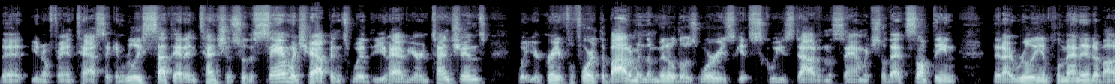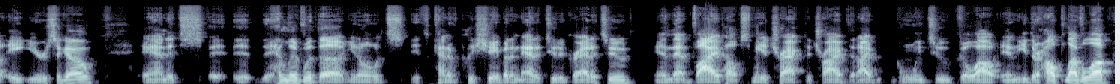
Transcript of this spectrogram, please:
that, you know, fantastic, and really set that intention. So the sandwich happens with you have your intentions, what you're grateful for at the bottom, in the middle, those worries get squeezed out in the sandwich. So that's something that I really implemented about eight years ago. And it's it, it, I live with a, you know, it's it's kind of cliche, but an attitude of gratitude and that vibe helps me attract the tribe that I'm going to go out and either help level up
